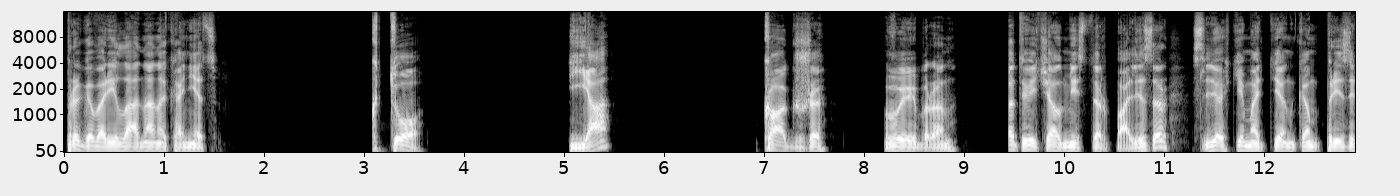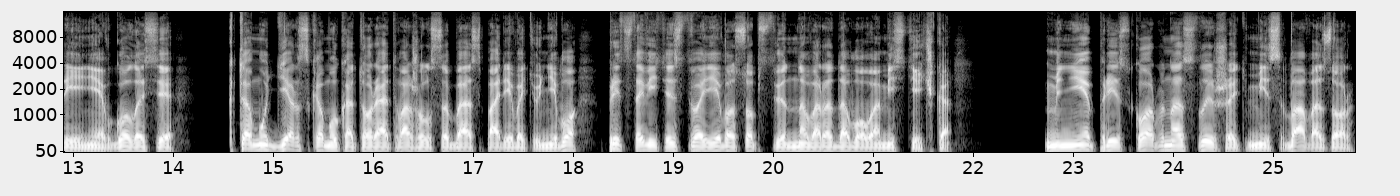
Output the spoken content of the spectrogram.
проговорила она наконец. «Кто? Я? Как же выбран?» отвечал мистер Пализер с легким оттенком презрения в голосе к тому дерзкому, который отважился бы оспаривать у него представительство его собственного родового местечка. «Мне прискорбно слышать, мисс Вавазор,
